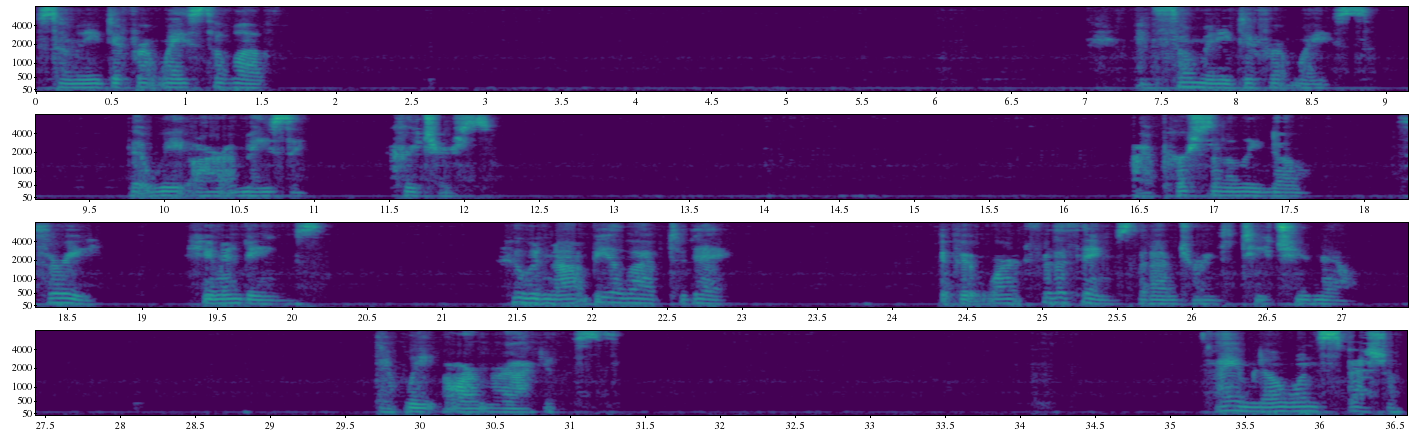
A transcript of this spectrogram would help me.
so many different ways to love. And so many different ways that we are amazing creatures. I personally know three human beings who would not be alive today if it weren't for the things that I'm trying to teach you now. That we are miraculous. I am no one special.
